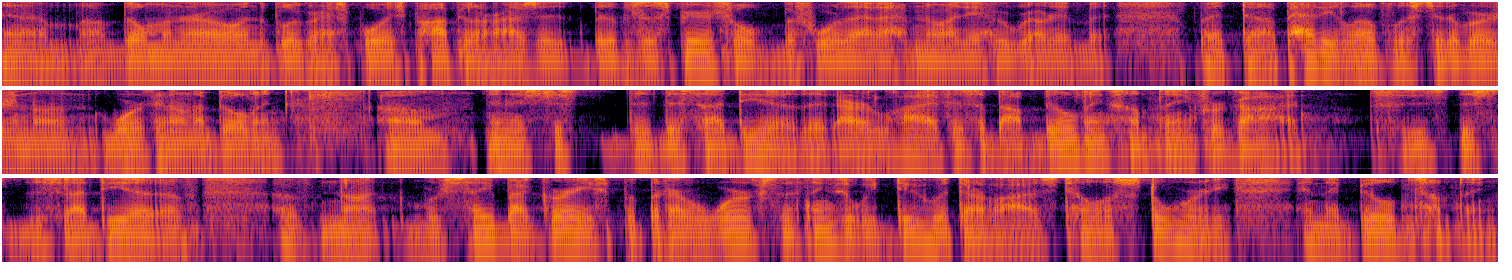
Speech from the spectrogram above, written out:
Um, uh, Bill Monroe and the Bluegrass Boys popularized it, but it was a spiritual before that. I have no idea who wrote it, but but uh, Patty Loveless did a version on "Working on a Building," um, and it's just th- this idea that our life is about building something for God. This this this idea of of not we're saved by grace, but but our works, the things that we do with our lives, tell a story, and they build something.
